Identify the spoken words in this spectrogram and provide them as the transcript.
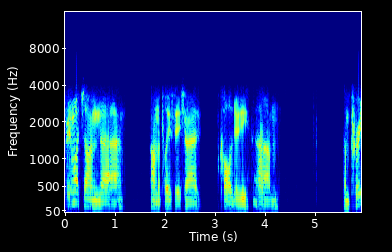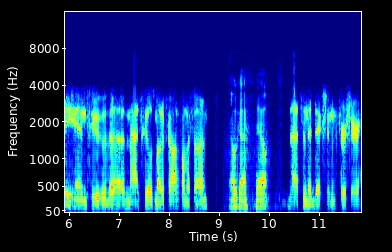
pretty much on uh, on the PlayStation, I Call of Duty. Um, I'm pretty into the Mad Skills Motocross on my phone. Okay, yeah. That's an addiction for sure.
